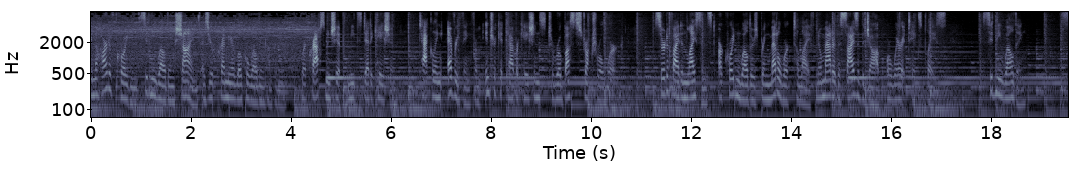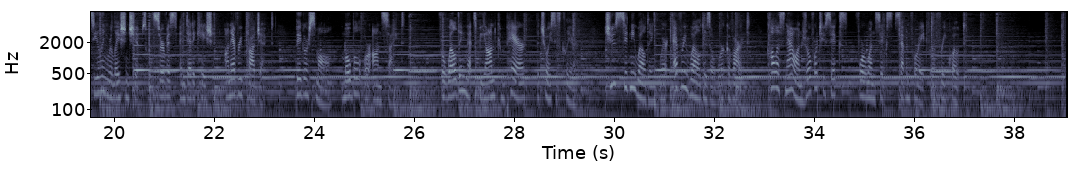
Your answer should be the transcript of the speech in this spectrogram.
In the heart of Croydon, Sydney Welding shines as your premier local welding company, where craftsmanship meets dedication, tackling everything from intricate fabrications to robust structural work. Certified and licensed, our Croydon welders bring metalwork to life no matter the size of the job or where it takes place. Sydney Welding, sealing relationships with service and dedication on every project, big or small, mobile or on site. For welding that's beyond compare, the choice is clear. Choose Sydney Welding, where every weld is a work of art. Call us now on 0426 416 748 for a free quote.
